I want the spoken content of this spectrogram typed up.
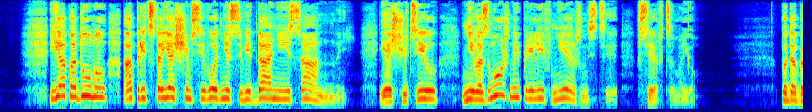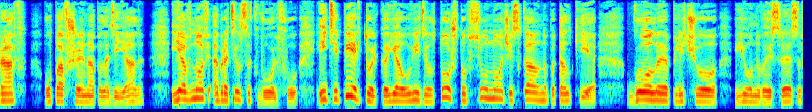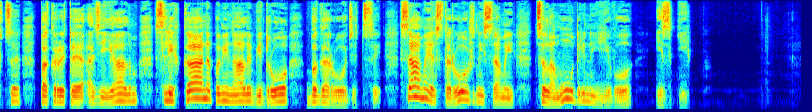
Я подумал о предстоящем сегодня свидании с Анной и ощутил невозможный прилив нежности в сердце моем. Подобрав упавшее на пол одеяло, я вновь обратился к Вольфу, и теперь только я увидел то, что всю ночь искал на потолке. Голое плечо юного эсэсовца, покрытое одеялом, слегка напоминало бедро Богородицы, самый осторожный, самый целомудренный его изгиб.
